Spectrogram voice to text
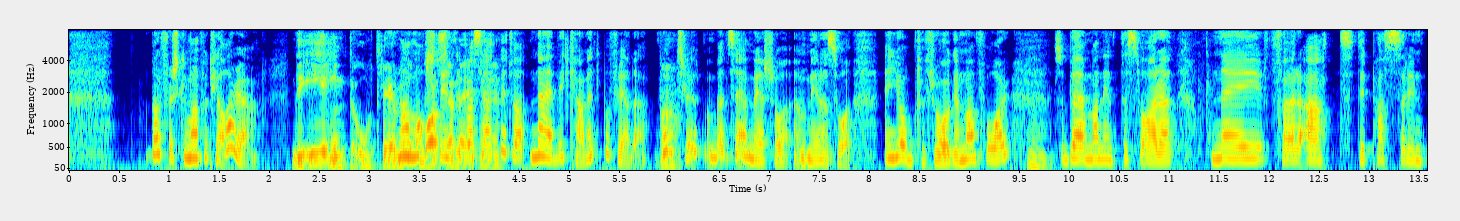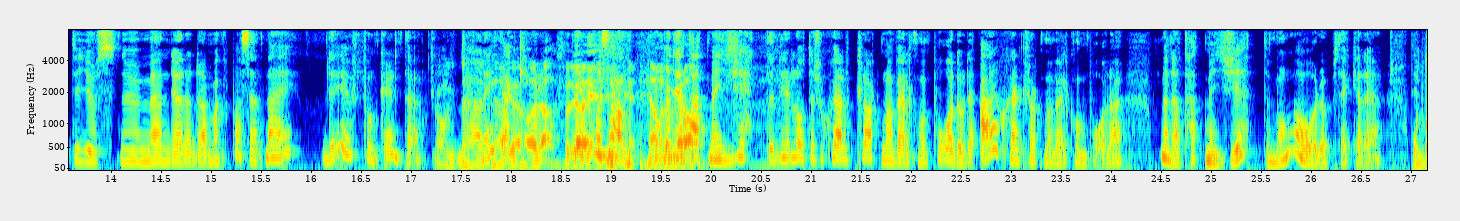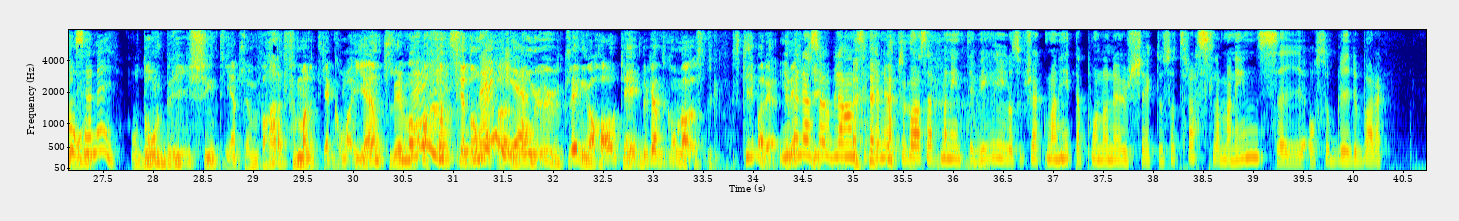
Varför ska man förklara? Det är inte otrevligt Man att bara måste säga inte nej. bara säga, nej. vet du vad, nej vi kan inte på fredag. Punkt slut, man behöver inte säga mer, så, mer än så. En jobbförfrågan man får, Mm. så behöver man inte svara att nej för att det passar inte just nu men ja, det där. Man kan bara säga att nej, det funkar inte. Och det här Nej, behöver jag tack. höra. För Det är på sant. ja, men det och är det har tagit mig jätte, det låter så självklart man väl kommer på det och det är självklart man väl kommer på det. Men det har tagit mig jättemånga år att upptäcka det. Det är Och bara de, nej. och de bryr sig inte egentligen varför man inte kan komma egentligen. Vad Nej, fan ska de veta? nej. En lång utläggning? Jaha okej, du kan inte komma. Skriv bara det. Det men alltså, ibland så kan det också vara så att man inte vill och så försöker man hitta på någon ursäkt och så trasslar man in sig och så blir det bara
